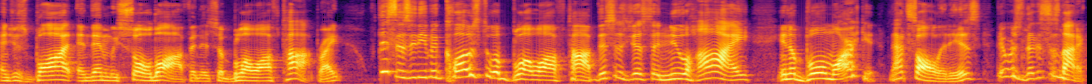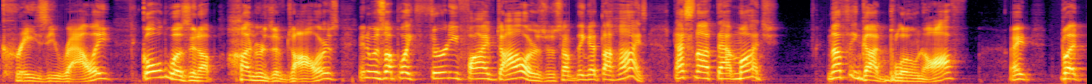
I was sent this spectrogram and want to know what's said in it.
and just bought and then we sold off and it's a blow off top, right? This isn't even close to a blow off top. This is just a new high in a bull market. That's all it is. There was this is not a crazy rally. Gold wasn't up hundreds of dollars. I mean, it was up like $35 or something at the highs. That's not that much. Nothing got blown off, right? But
